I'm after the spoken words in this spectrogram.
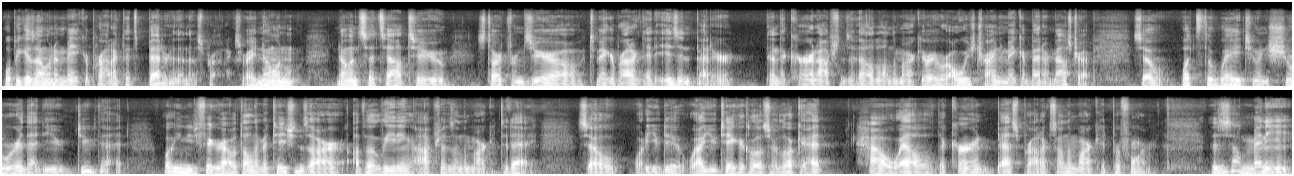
Well, because I want to make a product that's better than those products, right? No one, no one sets out to start from zero to make a product that isn't better than the current options available on the market, right? We're always trying to make a better mousetrap. So, what's the way to ensure that you do that? Well, you need to figure out what the limitations are of the leading options on the market today. So, what do you do? Well, you take a closer look at how well the current best products on the market perform. This is how many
